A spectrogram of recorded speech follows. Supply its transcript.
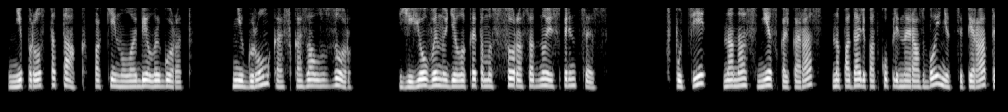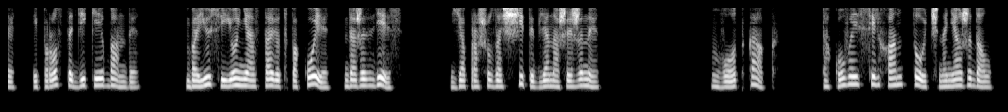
не просто так покинула Белый город. Негромко сказал Зор. Ее вынудила к этому ссора с одной из принцесс. В пути на нас несколько раз нападали подкупленные разбойницы, пираты и просто дикие банды. Боюсь, ее не оставят в покое даже здесь. Я прошу защиты для нашей жены». Вот как. Такого Иссельхан точно не ожидал.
